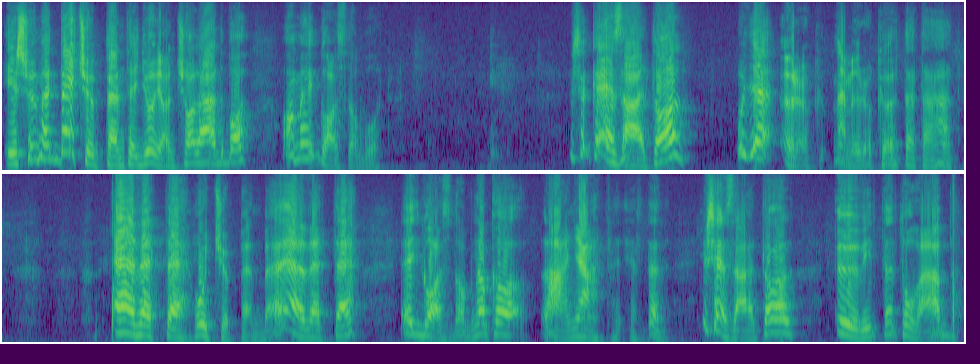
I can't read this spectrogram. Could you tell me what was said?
és ő meg becsöppent egy olyan családba amely gazdag volt és ezáltal ugye örök, nem örökölte tehát elvette, hogy csöppent be? elvette egy gazdagnak a lányát, érted? és ezáltal ő vitte tovább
